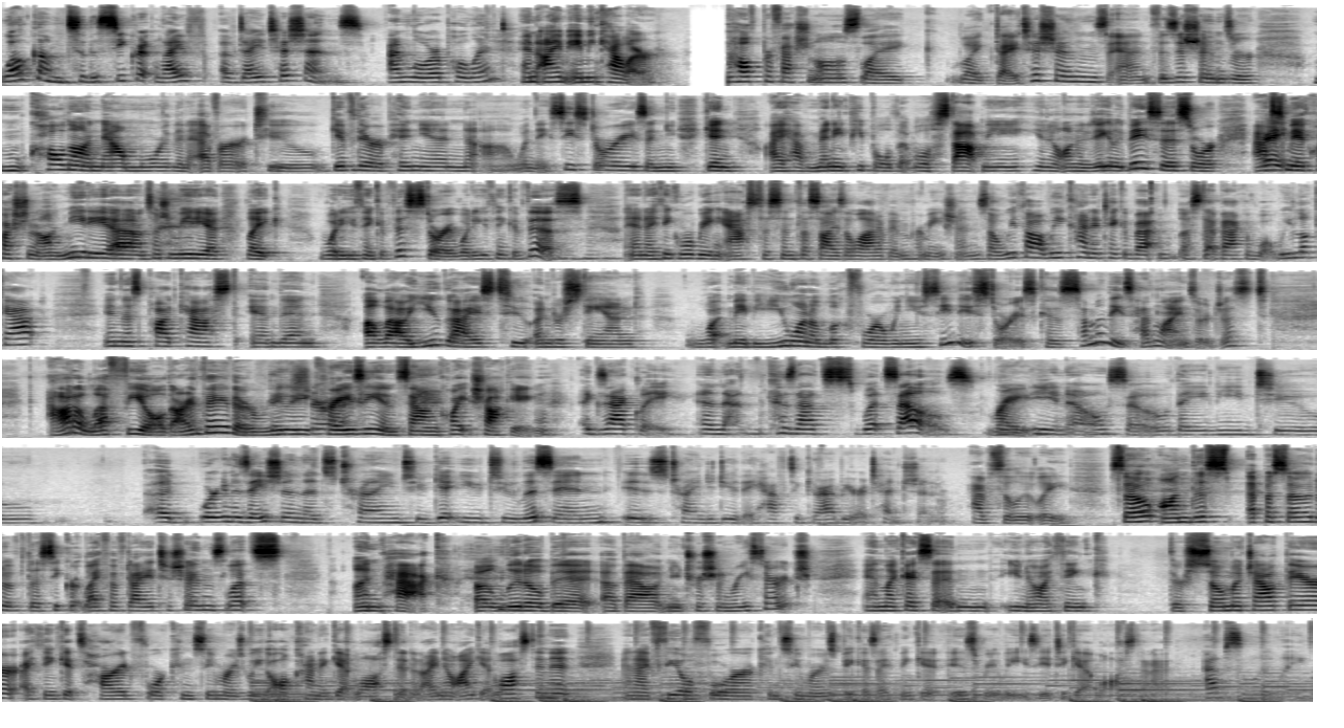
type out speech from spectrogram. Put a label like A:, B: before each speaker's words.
A: Welcome to the Secret Life of Dietitians. I'm Laura Poland.
B: And I'm Amy Keller. Health professionals like like dietitians and physicians are called on now more than ever to give their opinion uh, when they see stories. And again, I have many people that will stop me, you know, on a daily basis or ask right. me a question on media, on social media, like, what do you think of this story? What do you think of this? Mm-hmm. And I think we're being asked to synthesize a lot of information. So we thought we kind of take a, back, a step back of what we look at in this podcast and then allow you guys to understand what maybe you want to look for when you see these stories because some of these headlines are just out of left field, aren't they? They're really they sure crazy are. and sound quite shocking.
A: Exactly. And that because that's what sells.
B: Right.
A: You know, so they need to an organization that's trying to get you to listen is trying to do. They have to grab your attention.
B: Absolutely. So, on this episode of The Secret Life of Dietitians, let's unpack a little bit about nutrition research. And, like I said, you know, I think there's so much out there. I think it's hard for consumers. We all kind of get lost in it. I know I get lost in it, and I feel for consumers because I think it is really easy to get lost in it.
A: Absolutely.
